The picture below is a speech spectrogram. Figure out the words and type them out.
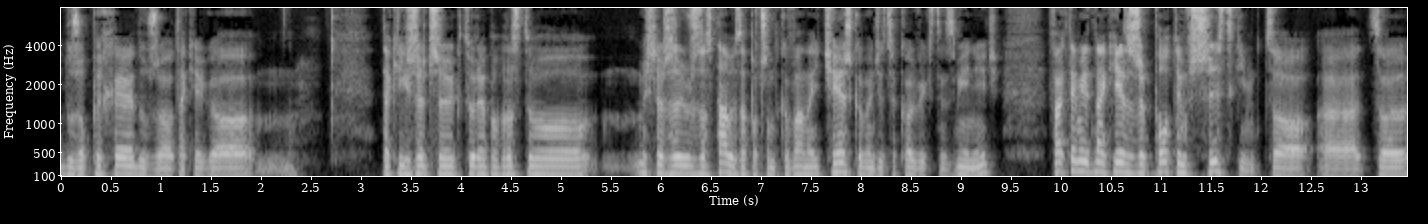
dużo pychy, dużo takiego mm, takich rzeczy, które po prostu myślę, że już zostały zapoczątkowane i ciężko będzie cokolwiek z tym zmienić. Faktem jednak jest, że po tym wszystkim, co, co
